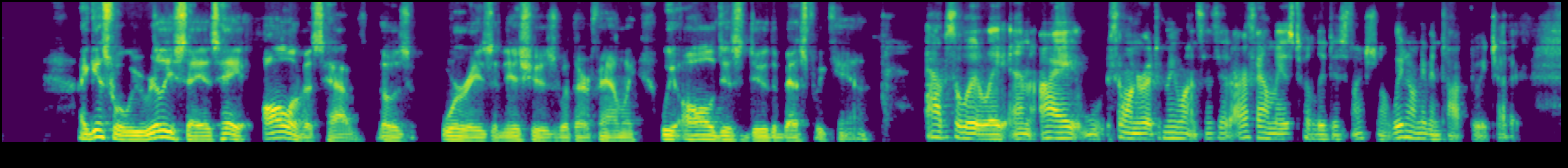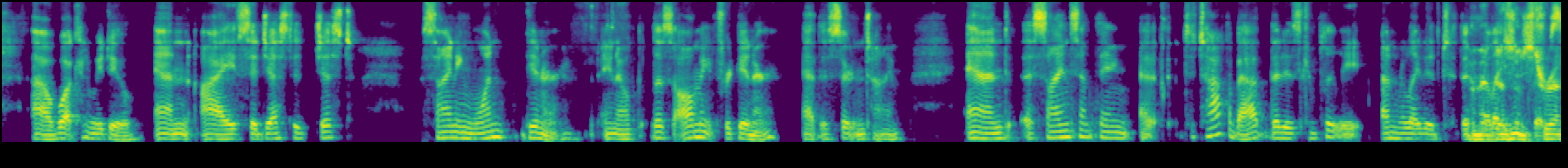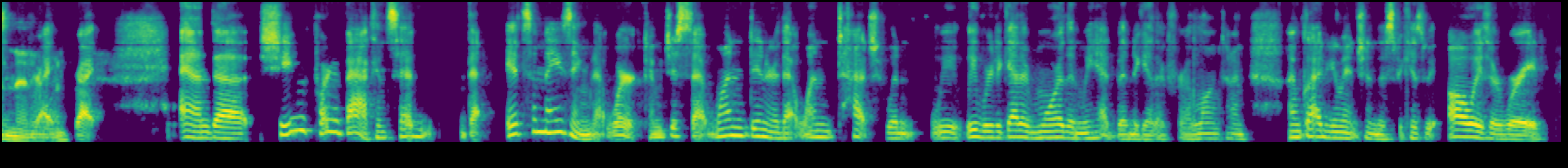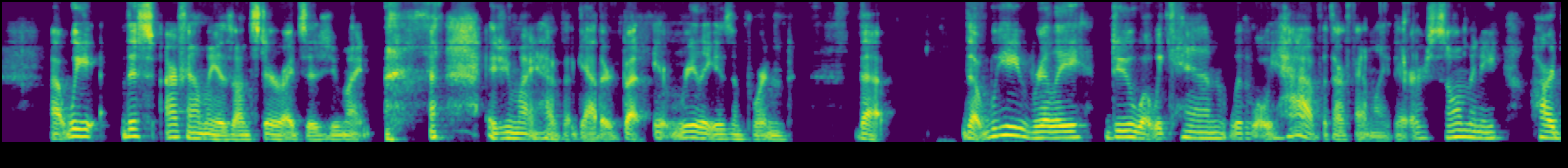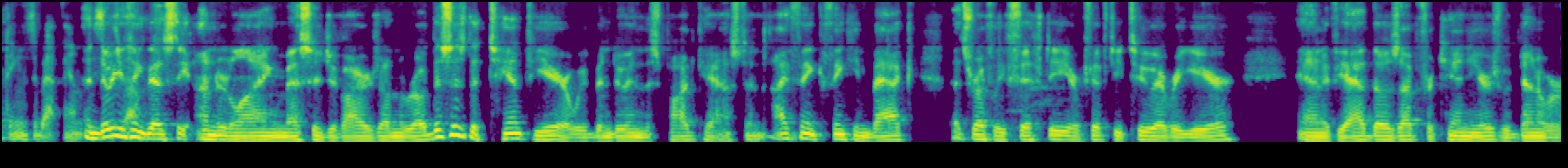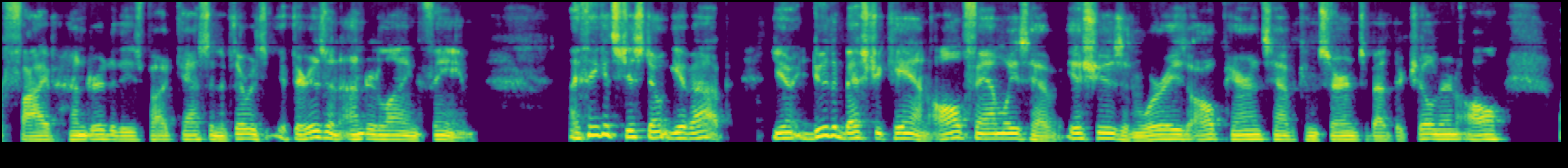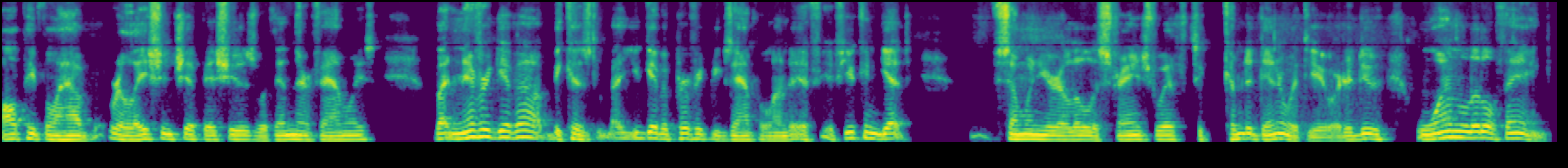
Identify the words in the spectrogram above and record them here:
I guess what we really say is, hey, all of us have those worries and issues with our family. We all just do the best we can. Absolutely. And I, someone wrote to me once and said, Our family is totally dysfunctional. We don't even talk to each other. Uh, what can we do? And I suggested just signing one dinner. You know, let's all meet for dinner at this certain time and assign something uh, to talk about that is completely unrelated to the and that relationships. Doesn't threaten anyone. Right, right. And uh, she reported back and said that it's amazing that worked. I mean, just that one dinner, that one touch when we we were together more than we had been together for a long time. I'm glad you mentioned this because we always are worried. Uh, we this our family is on steroids, as you might as you might have gathered. But it really is important that that we really do what we can with what we have with our family. There are so many hard things about family. And don't you well. think that's the underlying message of Eyres on the Road? This is the 10th year we've been doing this podcast. And I think thinking back, that's roughly 50 or 52 every year. And if you add those up for 10 years, we've done over 500 of these podcasts. And if there was, if there is an underlying theme, I think it's just don't give up. You know, do the best you can. All families have issues and worries. All parents have concerns about their children. All, all people have relationship issues within their families but never give up because you gave a perfect example. And if, if you can get someone you're a little estranged with to come to dinner with you or to do one little thing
